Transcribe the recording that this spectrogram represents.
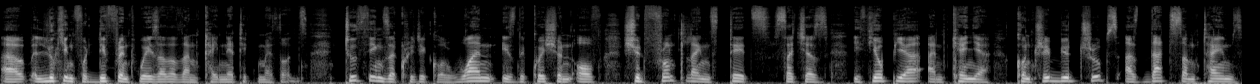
uh, looking for different ways other than kinetic methods. Two things are critical. One is the question of should frontline states such as Ethiopia and Kenya contribute troops, as that sometimes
